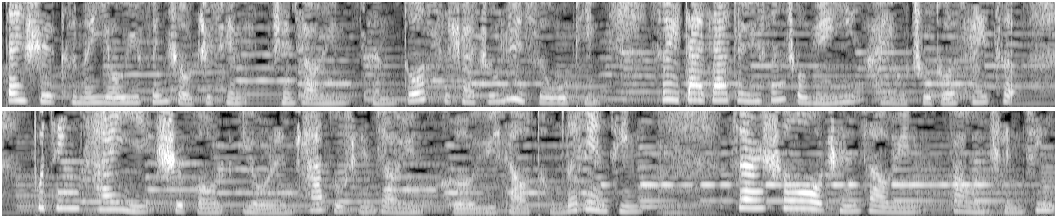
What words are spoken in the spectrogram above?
但是可能由于分手之前，陈小云曾多次晒出绿色物。物品，所以大家对于分手原因还有诸多猜测，不禁猜疑是否有人插足陈小云和于晓彤的恋情。虽然事后陈小云发文澄清，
